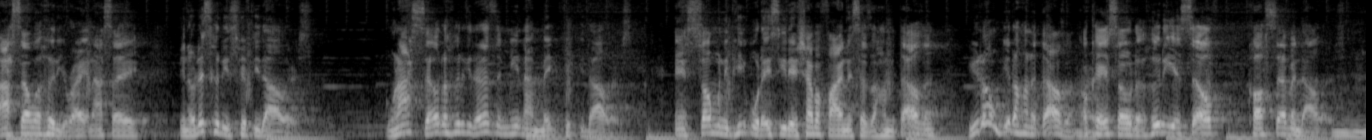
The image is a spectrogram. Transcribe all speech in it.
I sell a hoodie, right? And I say, you know, this hoodie is fifty dollars. When I sell the hoodie, that doesn't mean I make fifty dollars. And so many people they see their Shopify and it says a hundred thousand. You don't get a hundred thousand. Okay, so the hoodie itself costs seven dollars. Mm-hmm.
